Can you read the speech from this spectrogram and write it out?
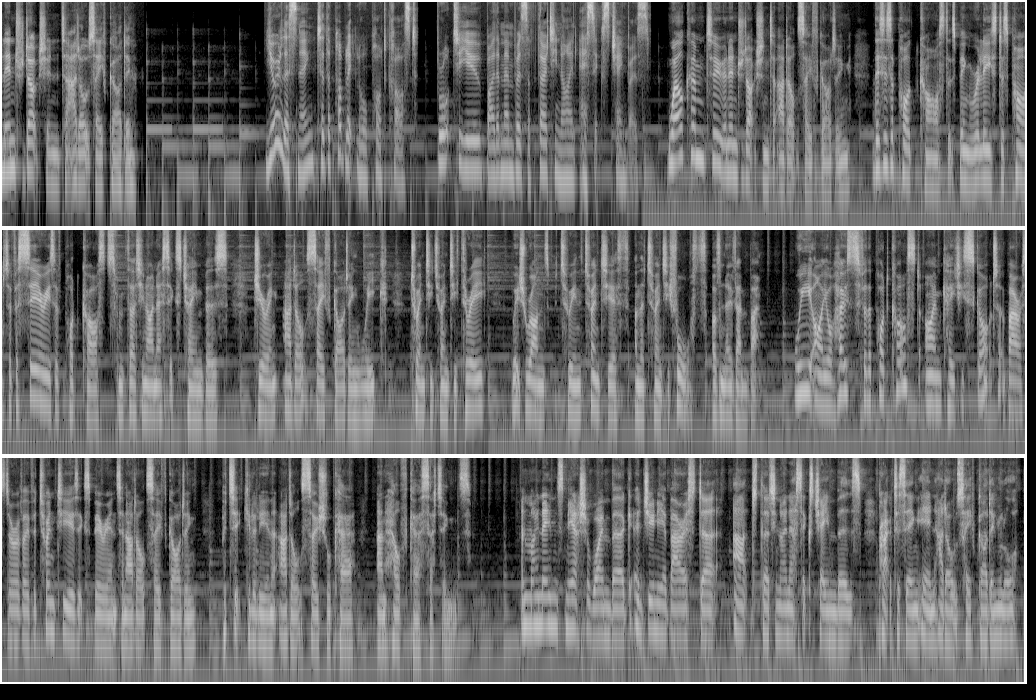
an introduction to adult safeguarding. You're listening to the Public Law Podcast, brought to you by the members of 39 Essex Chambers. Welcome to an introduction to adult safeguarding. This is a podcast that's being released as part of a series of podcasts from 39 Essex Chambers during Adult Safeguarding Week 2023, which runs between the 20th and the 24th of November. We are your hosts for the podcast. I'm Katie Scott, a barrister of over 20 years' experience in adult safeguarding, particularly in adult social care and healthcare settings. And my name's Nyasha Weinberg, a junior barrister at 39 Essex Chambers, practicing in adult safeguarding law.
